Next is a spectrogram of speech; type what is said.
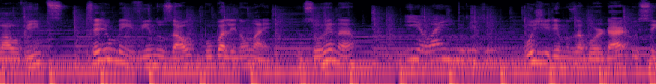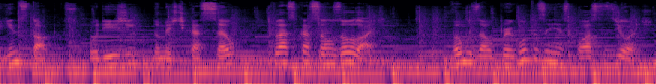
Olá, ouvintes. Sejam bem-vindos ao Bubalina Online. Eu sou o Renan. E eu, a Ingrid. Hoje iremos abordar os seguintes tópicos: origem, domesticação e classificação zoológica. Vamos ao perguntas e respostas de hoje.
